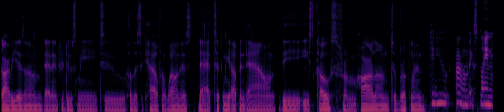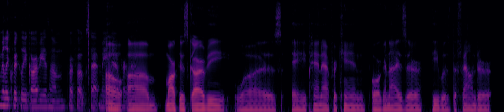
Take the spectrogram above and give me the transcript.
Garveyism, that introduced me to holistic health and wellness, that took me up and down the East Coast from Harlem to Brooklyn. Can you um, explain really quickly Garveyism for folks that may Oh, um, Marcus Garvey was a Pan African organizer. He was the founder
